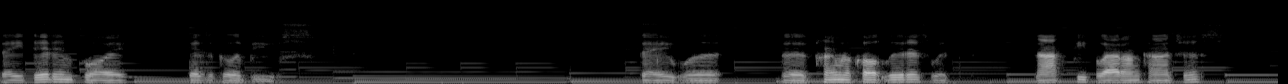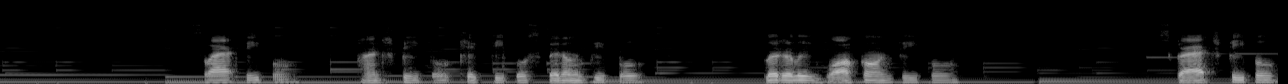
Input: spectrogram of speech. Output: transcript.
they did employ physical abuse. They would, the criminal cult leaders would knock people out unconscious, slap people, punch people, kick people, spit on people, literally walk on people, scratch people,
